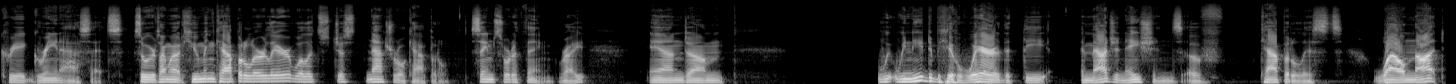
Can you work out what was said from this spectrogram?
create green assets. So we were talking about human capital earlier. Well it's just natural capital. Same sort of thing right? And um, we, we need to be aware that the imaginations of capitalists while not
